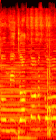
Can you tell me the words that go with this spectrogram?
তুমি যতন কর।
